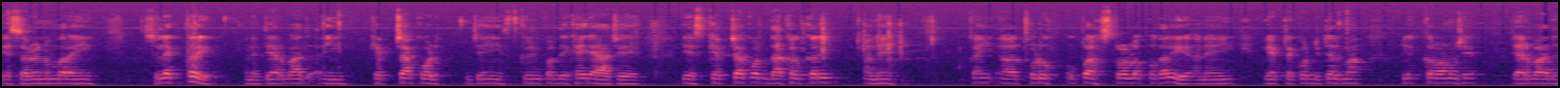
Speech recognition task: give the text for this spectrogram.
એ સર્વે નંબર અહીં સિલેક્ટ કરી અને ત્યારબાદ અહીં કેપ્ચા કોડ જે અહીં સ્ક્રીન પર દેખાઈ રહ્યા છે, એ કેપ્ચા કોડ દાખલ કરી અને કંઈ થોડું ઉપર સ્ક્રોલ અપ કરી અને અહીં ગેટ રેકોર્ડ ડિટેલમાં ક્લિક કરવાનું છે. ત્યારબાદ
